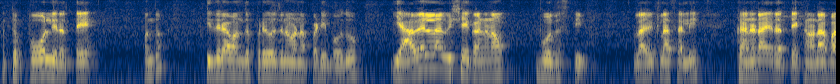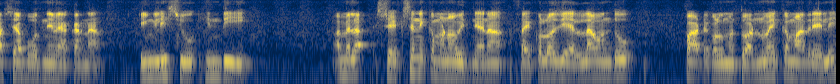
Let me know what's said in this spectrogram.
ಮತ್ತು ಪೋಲ್ ಇರುತ್ತೆ. ಒಂದು ಇದರ ಒಂದು ಪ್ರಯೋಜನವನ್ನು ಪಡಿಬೋದು. ಯಾವೆಲ್ಲ ವಿಷಯಗಳನ್ನ ನಾವು ಬೋಧಿಸ್ತೀವಿ? ಲೈವ್ ಕ್ಲಾಸಲ್ಲಿ ಕನ್ನಡ ಇರುತ್ತೆ, ಕನ್ನಡ ಭಾಷಾ ಬೋಧನೆ ವ್ಯಾಕರಣ ಇಂಗ್ಲೀಷು ಹಿಂದಿ ಆಮೇಲೆ ಶೈಕ್ಷಣಿಕ ಮನೋವಿಜ್ಞಾನ ಸೈಕಾಲಜಿ ಎಲ್ಲ ಒಂದು ಪಾಠಗಳು ಮತ್ತು ಅನ್ವಯಿಕ ಮಾದರಿಯಲ್ಲಿ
